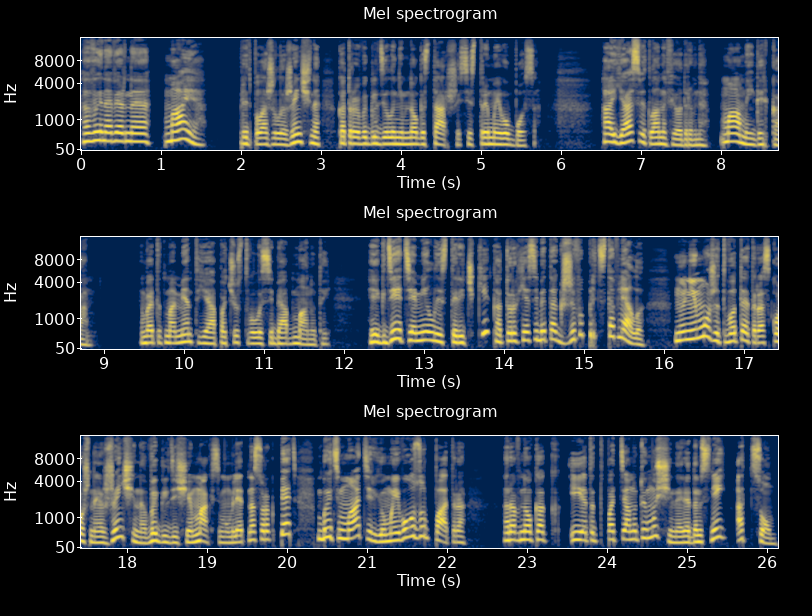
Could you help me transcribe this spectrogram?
«Вы, наверное, Майя?» — предположила женщина, которая выглядела немного старше сестры моего босса. «А я Светлана Федоровна, мама Игорька». В этот момент я почувствовала себя обманутой — и где те милые старички, которых я себе так живо представляла? Ну не может вот эта роскошная женщина, выглядящая максимум лет на 45, быть матерью моего узурпатора, равно как и этот подтянутый мужчина рядом с ней отцом.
